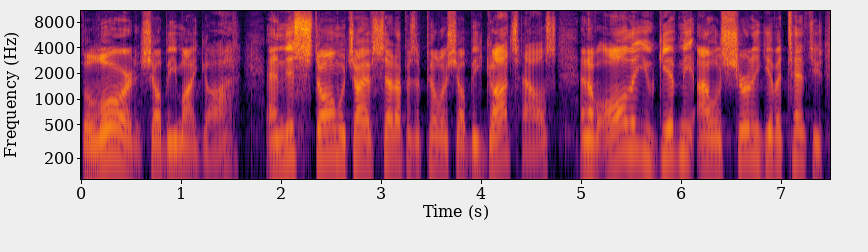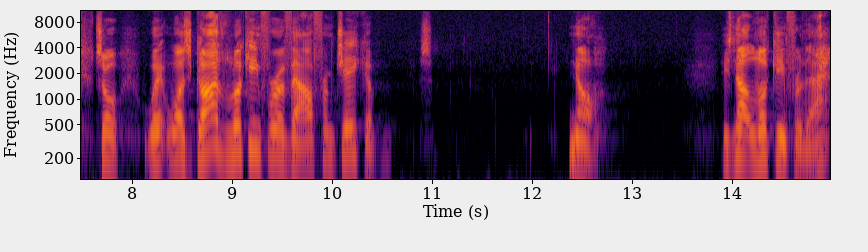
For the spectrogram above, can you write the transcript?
the Lord shall be my God, and this stone which I have set up as a pillar shall be God's house, and of all that you give me, I will surely give a tenth to you. So, was God looking for a vow from Jacob? No. He's not looking for that.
